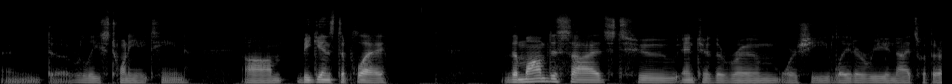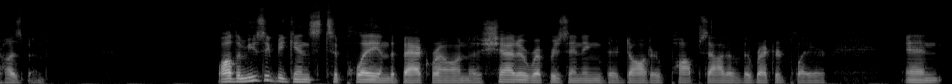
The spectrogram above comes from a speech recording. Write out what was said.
and uh, released 2018 um, begins to play, the mom decides to enter the room where she later reunites with her husband. While the music begins to play in the background, a shadow representing their daughter pops out of the record player, and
